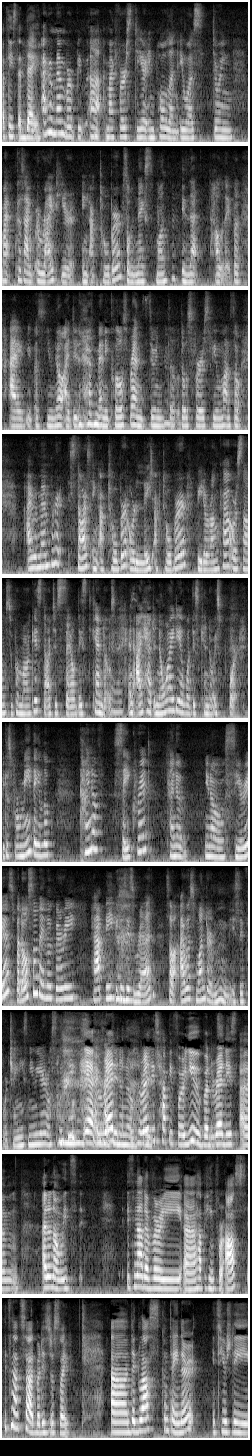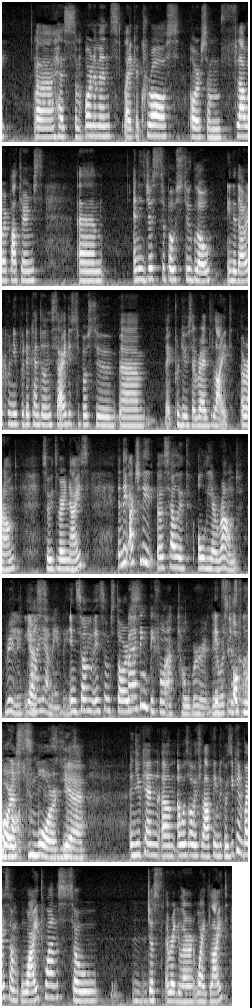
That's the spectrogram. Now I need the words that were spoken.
at least a day I remember uh, my first year in Poland. It was during my because I arrived here in October, so the next month mm-hmm. is that holiday. But I, as you know, I didn't have many close friends during mm-hmm. the, those first few months. So I remember starts in October or late October, Biedronka or some supermarkets start to sell these candles, Yes. and I had no idea what this candle is for because for me they look kind of sacred, kind of you know serious, but also they look very happy because it's red. So I was wondering, mm, is it for Chinese New Year or something? yeah 'Cause I red didn't know. red Yeah. is happy for you but Yes. red is um i don't know it's it's not a very uh, happy thing for us it's not sad but it's just like uh, the glass container it's usually uh, has some ornaments like a cross or some flower patterns um, and it's just supposed to glow in the dark when you put the candle inside it's supposed to um, like produce a red light around so it's very nice and they actually uh, sell it all year round Really? Yes. Oh, yeah, maybe. in some in some stores but I think before October there was just of a course lot. more Yes. yeah and you can um, i was always laughing because you can buy some white ones so just a regular white light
